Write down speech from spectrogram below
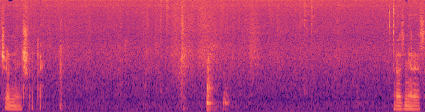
черные шорты. Размер S.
